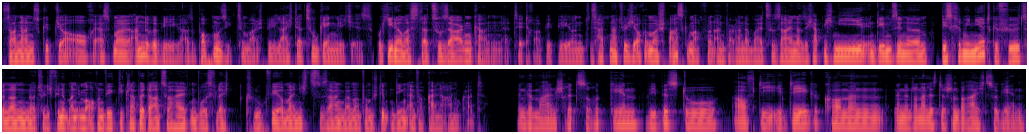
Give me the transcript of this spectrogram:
sondern es gibt ja auch erstmal andere Wege, also Popmusik zum Beispiel, die leichter zugänglich ist, wo jeder was dazu sagen kann, etc. pp. Und es hat natürlich auch immer Spaß gemacht, von Anfang an dabei zu sein. Also ich habe mich nie in dem Sinne diskriminiert gefühlt, sondern natürlich findet man immer auch einen Weg, die Klappe da zu halten, wo es vielleicht klug wäre, mal nichts zu sagen, weil man von bestimmten Dingen einfach keine Ahnung hat. Wenn wir mal einen Schritt zurückgehen, wie bist du auf die Idee gekommen, in den journalistischen Bereich zu gehen?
